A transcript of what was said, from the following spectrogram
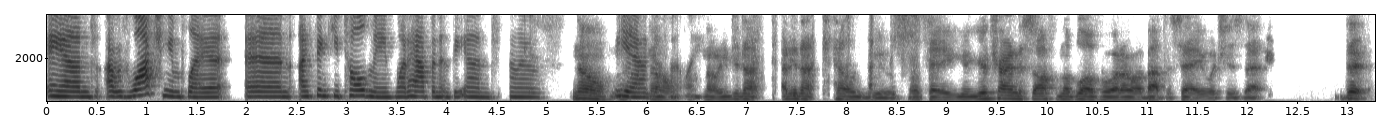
and I was watching him play it, and I think you told me what happened at the end, and I was no, yeah, no, definitely. No, you did not. I did not tell you. Okay, you're, you're trying to soften the blow for what I'm about to say, which is that there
